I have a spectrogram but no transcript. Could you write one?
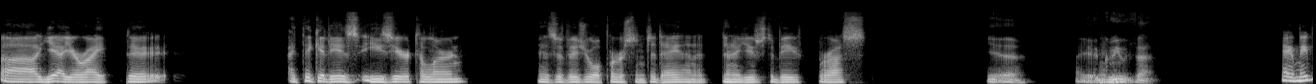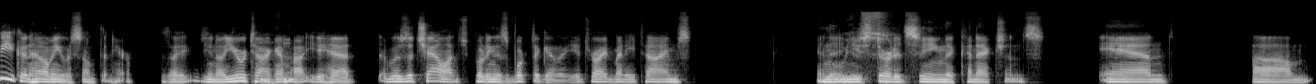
Uh, yeah, you're right. The, I think it is easier to learn as a visual person today than it than it used to be for us. Yeah. I agree with that. Hey, maybe you can help me with something here. 'Cause I, you know, you were talking Mhm. about you had it was a challenge putting this book together. You tried many times, and then Oh, you started seeing the connections, and um,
